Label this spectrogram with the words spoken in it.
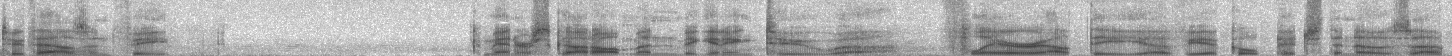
Two thousand feet. Commander Scott Altman beginning to uh, flare out the uh, vehicle, pitch the nose up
